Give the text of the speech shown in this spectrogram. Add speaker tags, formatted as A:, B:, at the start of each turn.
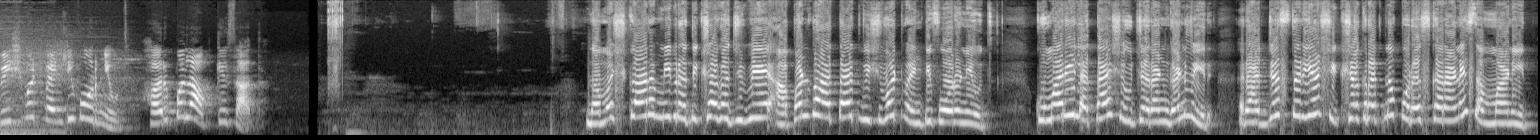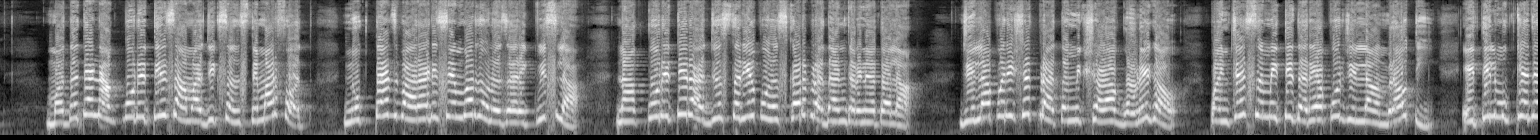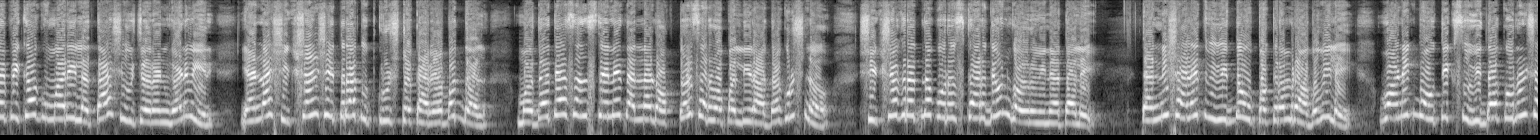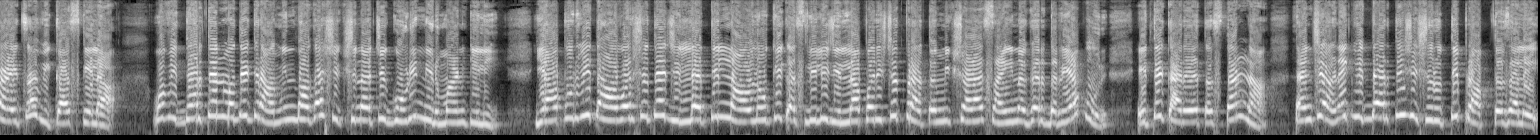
A: विश्व 24 न्यूज हर पल आपके साथ.
B: नमस्कार मी प्रतीक्षा गजबे आपण पाहतात विश्व ट्वेंटी फोर न्यूज. कुमारी लता शिवचरण गणवीर राज्यस्तरीय शिक्षक रत्न पुरस्काराने सन्मानित. मदत्या नागपूर येथील सामाजिक संस्थेमार्फत नुकताच बारा डिसेंबर दोन हजार एकवीस ला नागपूर येथे राज्यस्तरीय पुरस्कार प्रदान करण्यात आला. जिल्हा परिषद प्राथमिक शाळा गोडेगाव पंचायत समिती दर्यापूर जिल्हा अमरावती येथील मुख्याध्यापिका कुमारी लता शिवचरण गणवीर यांना शिक्षण क्षेत्रात उत्कृष्ट कार्याबद्दल मदत या संस्थेने त्यांना डॉक्टर सर्वपल्ली राधाकृष्ण शिक्षक रत्न पुरस्कार देऊन गौरविण्यात आले. त्यांनी शाळेत विविध उपक्रम राबविले व अनेक भौतिक सुविधा करून शाळेचा विकास केला. व विद्यार्थ्यांमध्ये ग्रामीण भागात शिक्षणाची गोडी निर्माण केली. यापूर्वी दहा वर्ष त्या जिल्ह्यातील नावलौकिक असलेली जिल्हा परिषद प्राथमिक शाळा साईनगर दर्यापूर येथे कार्यरत असताना त्यांचे अनेक विद्यार्थी शिष्यवृत्ती प्राप्त झाले.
